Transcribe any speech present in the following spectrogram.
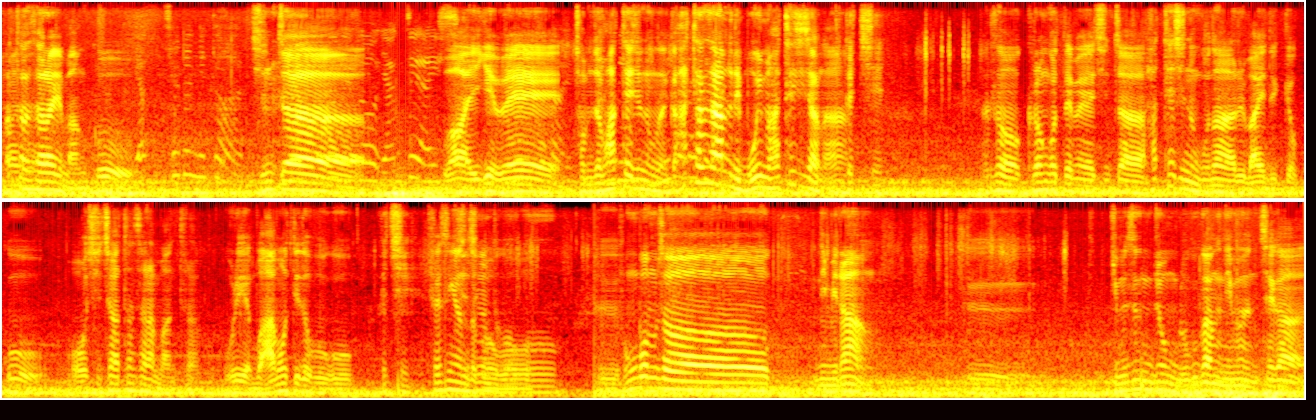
핫한 맞아요. 사람이 많고 약 700m 앞. 진짜. 와 이게 왜 점점 핫해지는구나 그러니까 핫한 사람들이 모이면 핫해지잖아 그치. 그래서 그런 것 때문에 진짜 핫해지는구나를 많이 느꼈고 어 진짜 핫한 사람 많더라고 우리 뭐 아모띠도 보고 그치. 최승현도 최승현도 보고 그 홍범석 님이랑 그 김승종 로그강님은 제가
